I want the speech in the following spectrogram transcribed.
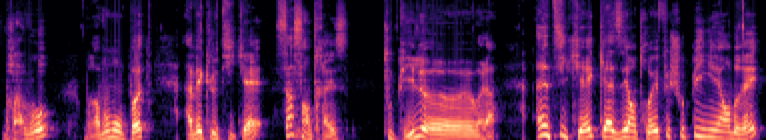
Bravo, bravo mon pote, avec le ticket 513, tout pile, euh, voilà. Un ticket casé entre Effet Shopping et André.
